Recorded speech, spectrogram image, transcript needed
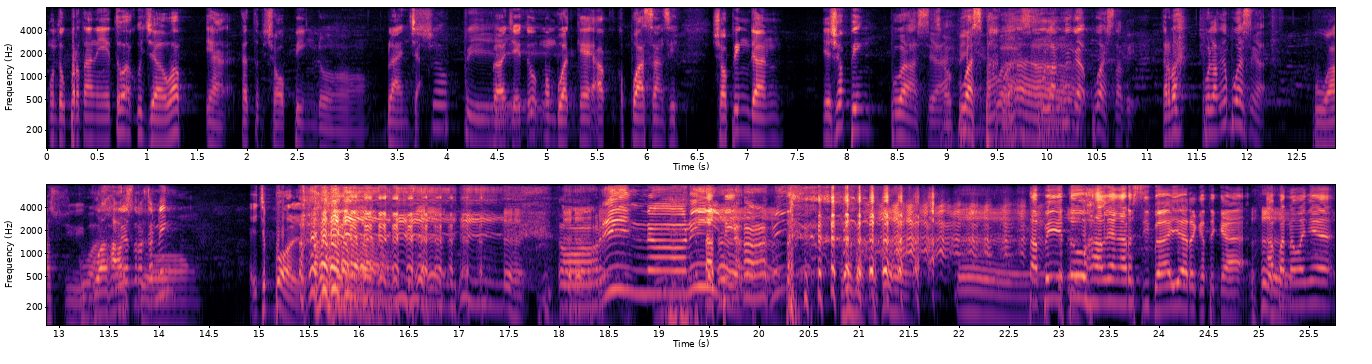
untuk pertanyaan itu aku jawab ya tetap shopping dong, belanja. Shopping. Belanja itu membuat kayak aku kepuasan sih. Shopping dan ya shopping. puas ya. Shopping. Puas banget. Puas. Pulangnya nggak puas tapi. Kenapa? Pulangnya puas nggak? Puas sih. Puas. Puas Lihat rekening? dong. Eh jebol. Oh, Rino, Rino. tapi itu hal yang harus dibayar ketika apa namanya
